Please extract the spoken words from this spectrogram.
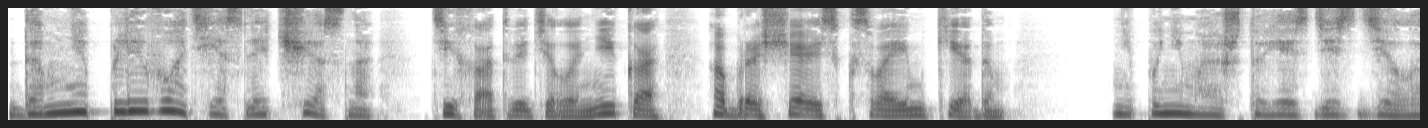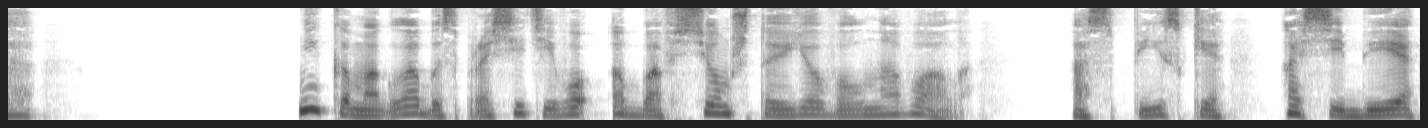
«Да мне плевать, если честно», — тихо ответила Ника, обращаясь к своим кедам. «Не понимаю, что я здесь делаю». Ника могла бы спросить его обо всем, что ее волновало. О списке, о себе,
